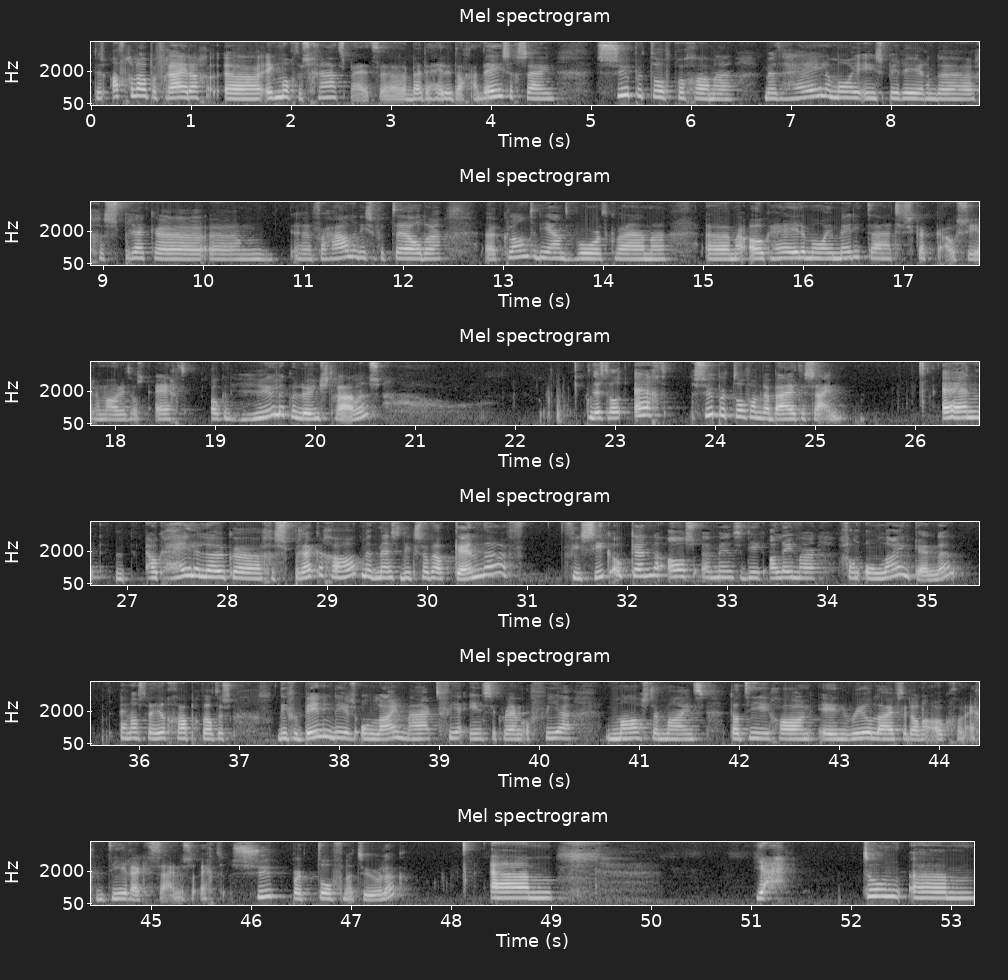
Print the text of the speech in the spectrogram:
Dus afgelopen vrijdag, uh, ik mocht dus gratis bij, uh, bij de hele dag aanwezig zijn. Super tof programma met hele mooie inspirerende gesprekken, um, verhalen die ze vertelden, klanten die aan het woord kwamen, maar ook hele mooie meditaties, cacao ceremonie. Het was echt ook een heerlijke lunch trouwens. Dus het was echt super tof om daarbij te zijn. En ook hele leuke gesprekken gehad met mensen die ik zowel kende, fysiek ook kende, als uh, mensen die ik alleen maar van online kende. En dat is wel heel grappig dat dus die verbinding die je dus online maakt via Instagram of via masterminds, dat die gewoon in real life er dan ook gewoon echt direct zijn. Dus echt super tof natuurlijk. Ehm, ja, toen ehm,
